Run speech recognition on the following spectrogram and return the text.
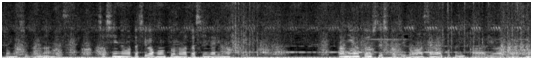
当の自分なんです。写真の私が本当の私になりますから。他人を通してしか自分を合わせないことに変わりはありません。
